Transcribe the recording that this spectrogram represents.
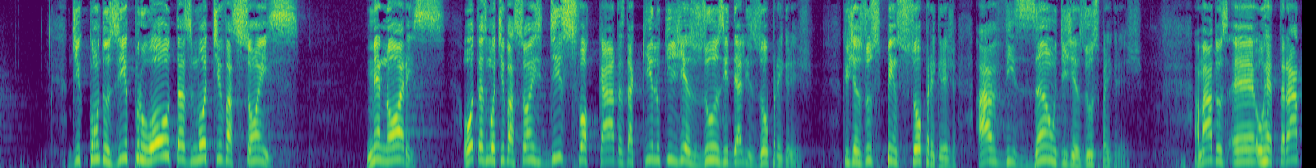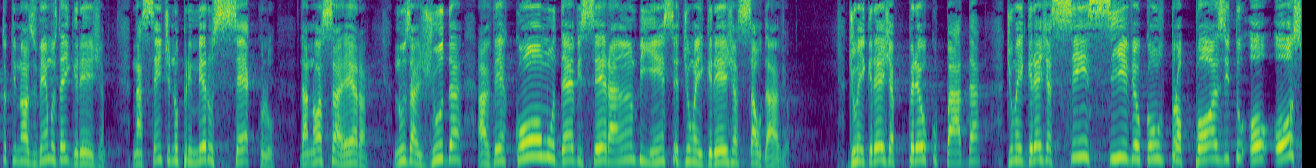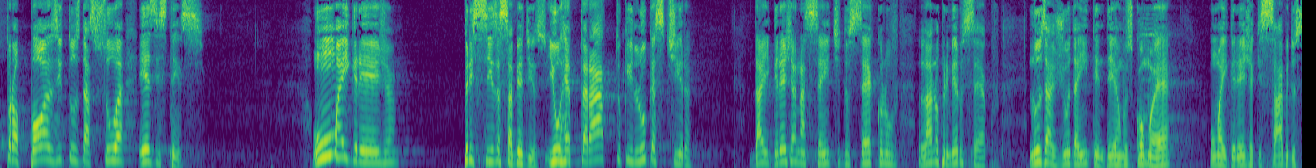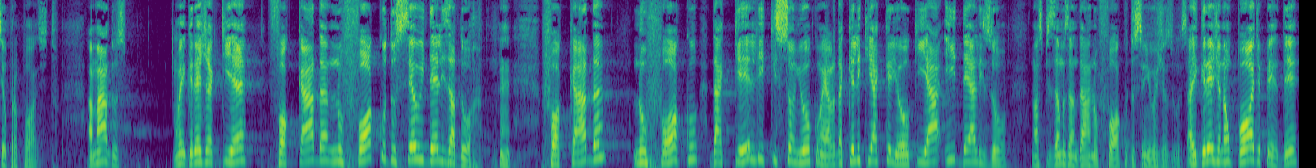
de conduzir para outras motivações menores, outras motivações desfocadas daquilo que Jesus idealizou para a igreja, que Jesus pensou para a igreja, a visão de Jesus para a igreja. Amados, é o retrato que nós vemos da igreja, nascente no primeiro século da nossa era, nos ajuda a ver como deve ser a ambiência de uma igreja saudável, de uma igreja preocupada, de uma igreja sensível com o propósito ou os propósitos da sua existência. Uma igreja precisa saber disso. E o retrato que Lucas tira da igreja nascente do século, lá no primeiro século, nos ajuda a entendermos como é uma igreja que sabe do seu propósito. Amados, uma igreja que é focada no foco do seu idealizador, focada no foco daquele que sonhou com ela, daquele que a criou, que a idealizou. Nós precisamos andar no foco do Senhor Jesus. A igreja não pode perder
